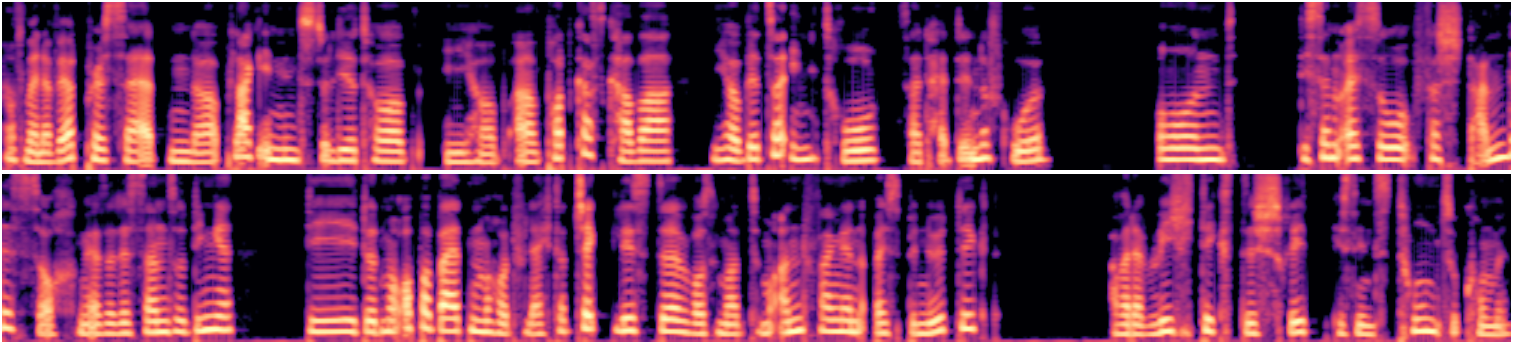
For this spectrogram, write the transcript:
auf meiner WordPress-Seite da ein Plugin installiert habe. Ich habe ein Podcast-Cover. Ich habe jetzt ein Intro seit heute in der Früh. Und das sind alles so Verstandessachen. Also das sind so Dinge, die dort man abarbeiten. Man hat vielleicht eine Checkliste, was man zum Anfangen alles benötigt. Aber der wichtigste Schritt ist ins Tun zu kommen.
